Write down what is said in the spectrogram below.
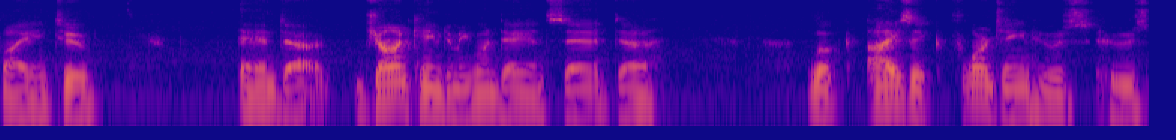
fighting too. And uh, John came to me one day and said, uh, look, Isaac Florentine, who's who's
